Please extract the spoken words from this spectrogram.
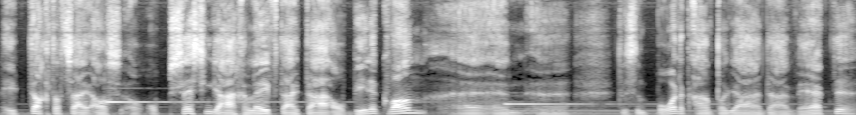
Ik dacht dat zij als op 16-jarige leeftijd daar al binnenkwam. Uh, en uh, dus een behoorlijk aantal jaren daar werkte.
